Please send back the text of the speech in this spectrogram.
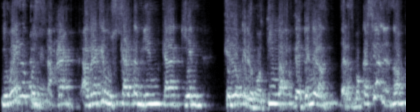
Y bueno, pues habrá, habrá, que buscar también cada quien qué es lo que lo motiva, porque depende de, de las vocaciones, ¿no?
